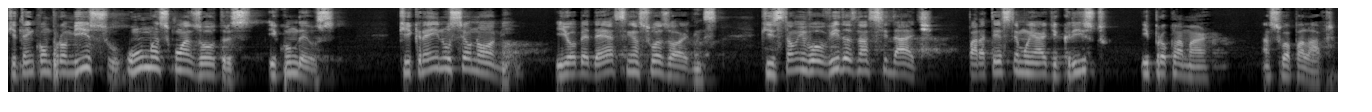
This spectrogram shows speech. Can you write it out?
que têm compromisso umas com as outras e com Deus, que creem no seu nome e obedecem às suas ordens, que estão envolvidas na cidade para testemunhar de Cristo e proclamar a sua palavra.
